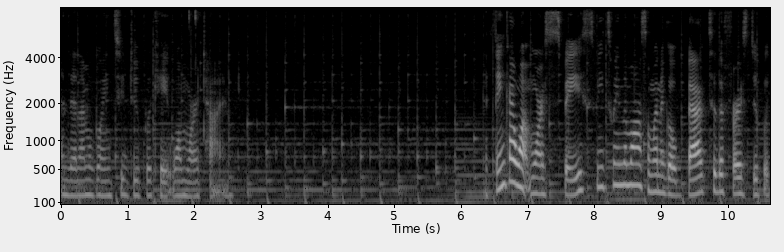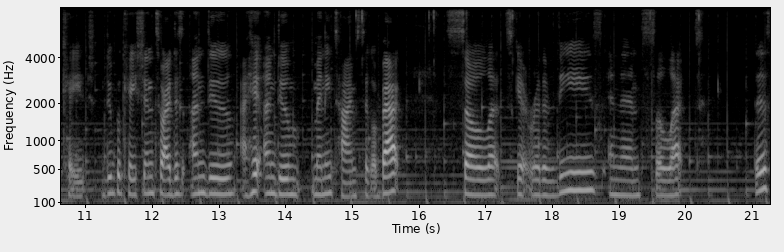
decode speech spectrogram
And then I'm going to duplicate one more time. I think I want more space between them all so I'm going to go back to the first duplicate duplication. So I just undo I hit undo many times to go back so let's get rid of these and then select this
